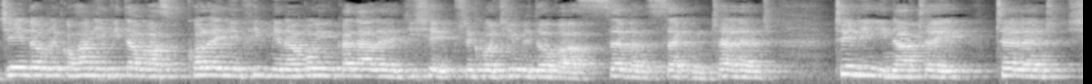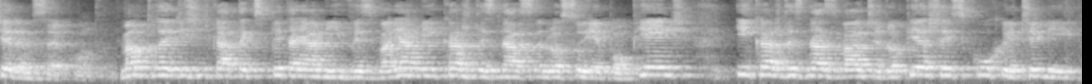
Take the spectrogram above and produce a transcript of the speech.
Dzień dobry kochani, witam Was w kolejnym filmie na moim kanale. Dzisiaj przychodzimy do Was 7 Second Challenge, czyli inaczej challenge 7 sekund. Mam tutaj 10 kartek z pytaniami i wyzwaniami. Każdy z nas losuje po 5 i każdy z nas walczy do pierwszej skuchy, czyli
